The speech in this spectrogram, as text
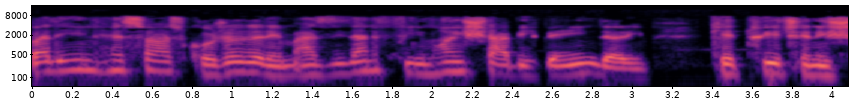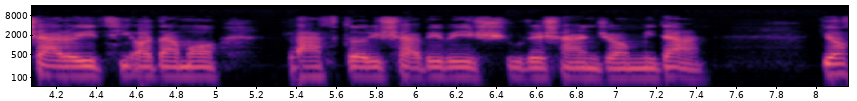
ولی این حس از کجا داریم؟ از دیدن فیلم های شبیه به این داریم که توی چنین شرایطی آدما رفتاری شبیه به شورش انجام میدن. یا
